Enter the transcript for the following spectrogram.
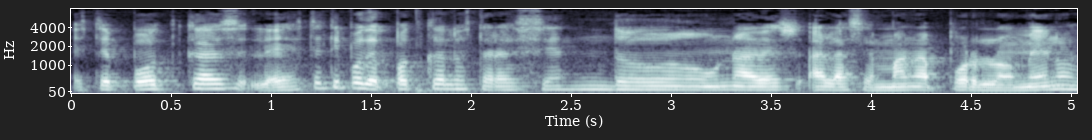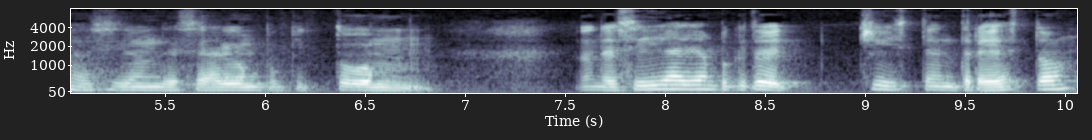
Este podcast, este tipo de podcast lo estaré haciendo una vez a la semana por lo menos. Así donde se haga un poquito. Donde sí haya un poquito de chiste entre esto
